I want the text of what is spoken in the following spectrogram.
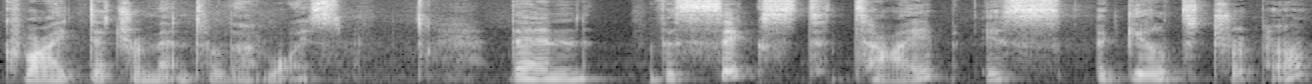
quite detrimental, that voice. Then the sixth type is a guilt tripper,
